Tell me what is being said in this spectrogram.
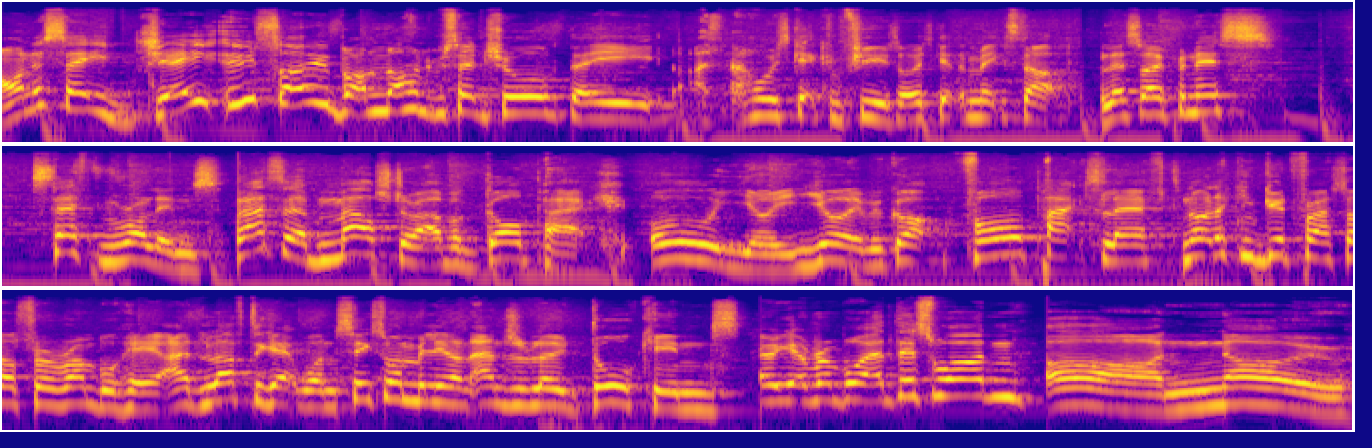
I want to say Jey Uso, but I'm not 100% sure. They, I always get confused. I always get them mixed up. Let's open this. Seth Rollins. That's a maelstrom out of a gold pack. Oh, yo, yo. We've got four packs left. Not looking good for ourselves for a rumble here. I'd love to get one. 61 million on Angelo Dawkins. Can we get a rumble at this one? Oh, no.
